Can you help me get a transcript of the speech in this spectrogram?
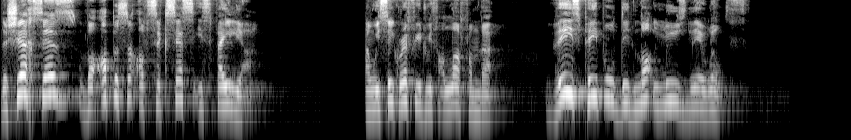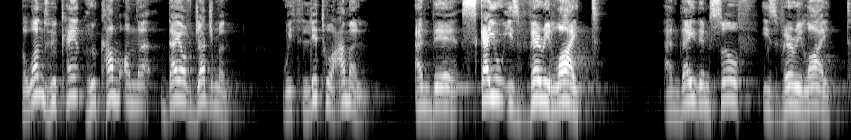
The Sheikh says the opposite of success is failure. And we seek refuge with Allah from that. These people did not lose their wealth the ones who, came, who come on the day of judgment with little amal and their scale is very light and they themselves is very light,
